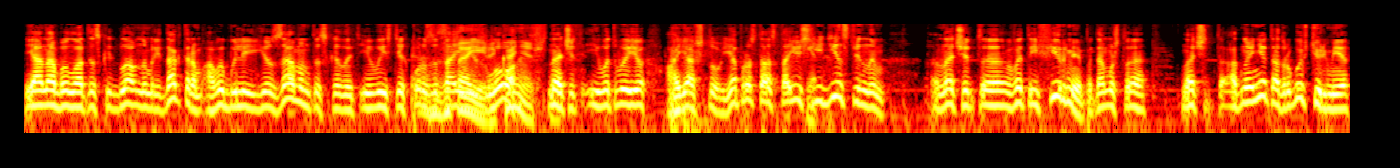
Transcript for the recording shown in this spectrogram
и она была, так сказать, главным редактором, а вы были ее замом, так сказать, и вы с тех пор затаили, затаили зло. Конечно. Значит, и вот вы ее... А я что? Я просто остаюсь нет. единственным, значит, э, в этой фирме, потому что Значит, одной нет, а другой в тюрьме.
